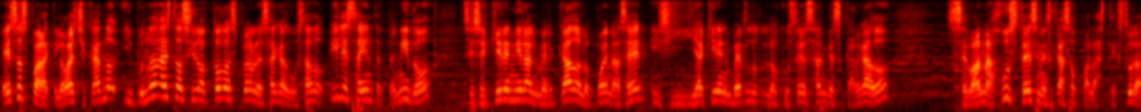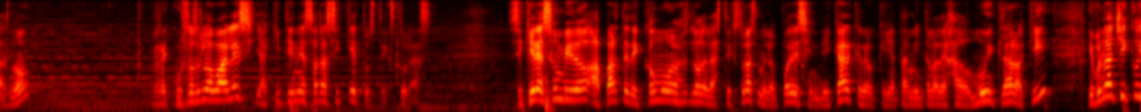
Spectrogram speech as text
eso es para que lo vayas checando. Y pues nada, esto ha sido todo. Espero les haya gustado y les haya entretenido. Si se quieren ir al mercado, lo pueden hacer. Y si ya quieren ver lo, que ustedes han descargado, se van a ajustes, en este caso para las texturas, ¿no? Recursos globales y aquí tienes ahora sí que tus texturas. Si quieres un video, aparte de cómo es lo de las texturas, me lo puedes indicar. Creo que ya también te lo he dejado muy claro aquí. Y bueno, chicos,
